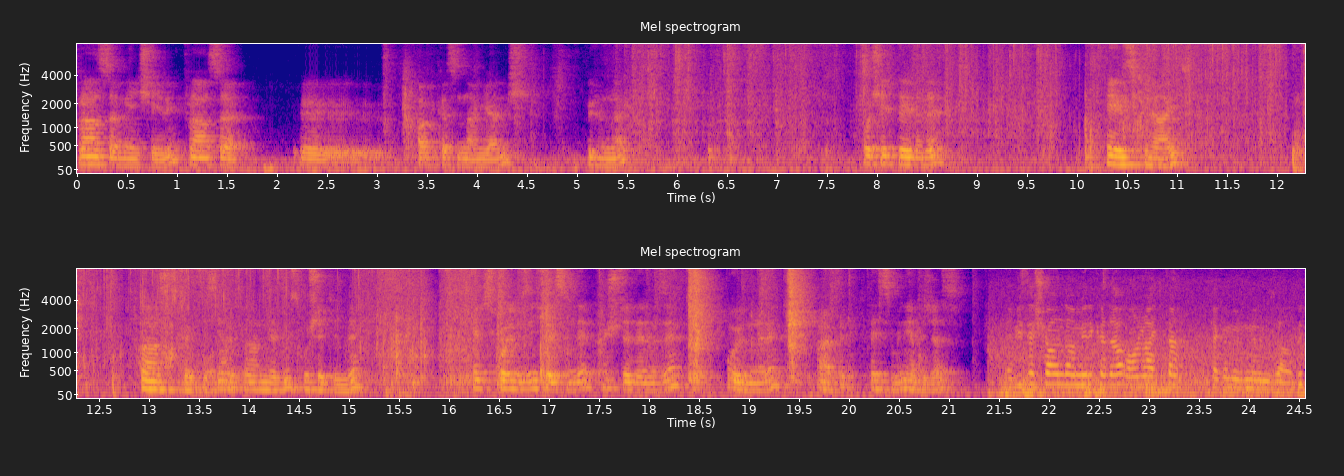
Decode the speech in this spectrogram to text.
Fransa menşeli, Fransa e, fabrikasından gelmiş ürünler. Poşetleriyle de Harris'ine ait Fransız kalitesi referanlarımız bu şekilde. Hepsi kolimizin içerisinde müşterilerimize bu ürünleri artık teslimini yapacağız. E, biz de şu anda Amerika'da OnRight'tan takım ürünlerimizi aldık.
